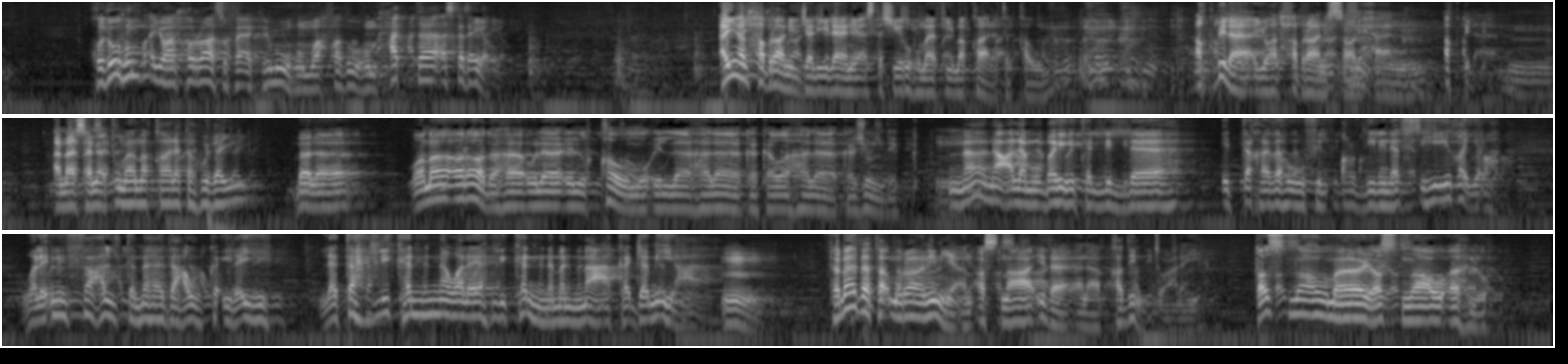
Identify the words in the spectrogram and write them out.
خذوهم أيها الحراس فأكرموهم واحفظوهم حتى أستدعيهم. أين الحبران الجليلان أستشيرهما في مقالة القوم؟ أقبلا أيها الحبران الصالحان أقبلا. أما سمعتما مقالة هذيل؟ بلى. وما أراد هؤلاء القوم إلا هلاكك وهلاك جندك. ما نعلم بيتا لله اتخذه في الأرض لنفسه غيره ولئن فعلت ما دعوك إليه لتهلكن وليهلكن من معك جميعا. مم. فماذا تأمرانني أن أصنع إذا أنا قدمت عليه؟ تصنع ما يصنع أهله.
